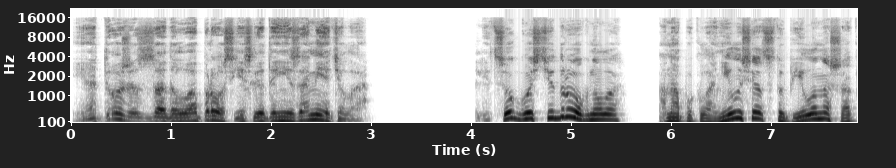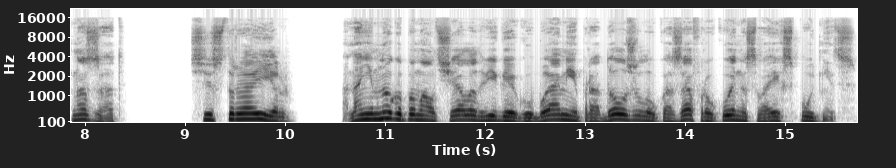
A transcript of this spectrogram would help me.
«Я тоже задал вопрос, если ты не заметила». Лицо гости дрогнуло. Она поклонилась и отступила на шаг назад. «Сестра Ир». Она немного помолчала, двигая губами, и продолжила, указав рукой на своих спутниц.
